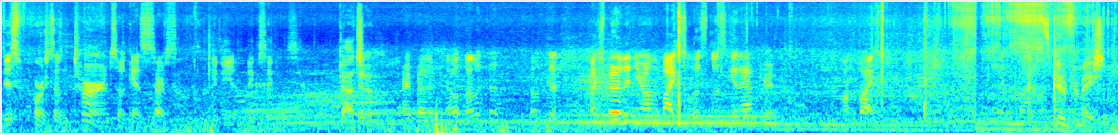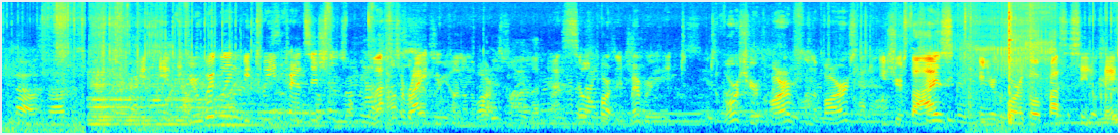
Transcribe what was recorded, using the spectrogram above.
this of course doesn't turn, so it gets starts giving you big signals. Gotcha. All right, brother. That, that looked good. That looked good. Much better than you're on the bike. So let's let's get after it on the bike. It's good information. If, if- if you're wiggling between transitions, from left to right, you're pulling on the bars. That's so important. Remember, it, divorce your arms from the bars, use your thighs, and your core to go across the seat, okay? I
